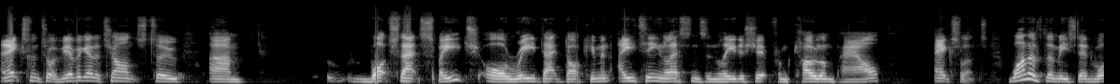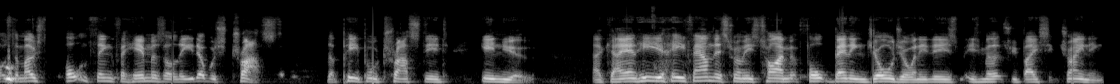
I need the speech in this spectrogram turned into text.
an excellent talk. If you ever get a chance to um, watch that speech or read that document, 18 Lessons in Leadership from Colin Powell, excellent. One of them, he said, what was the most important thing for him as a leader was trust, that people trusted in you. Okay, and he he found this from his time at Fort Benning, Georgia, when he did his, his military basic training,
